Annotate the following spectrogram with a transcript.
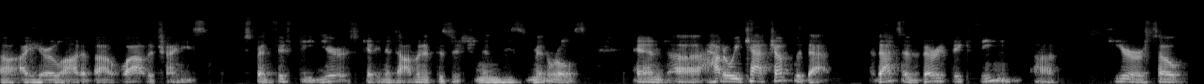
Uh, I hear a lot about, wow, the Chinese spent 15 years getting a dominant position in these minerals. And uh, how do we catch up with that? That's a very big theme uh, here. So,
